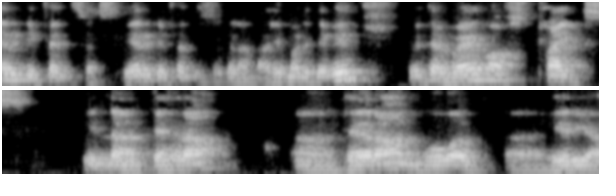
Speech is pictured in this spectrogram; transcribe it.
air defences air defences ಗಳನ್ನ ದಾಳಿ ಮಾಡಿದ್ದೀವಿ with a wave of strikes in the Tehran Tehran over area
